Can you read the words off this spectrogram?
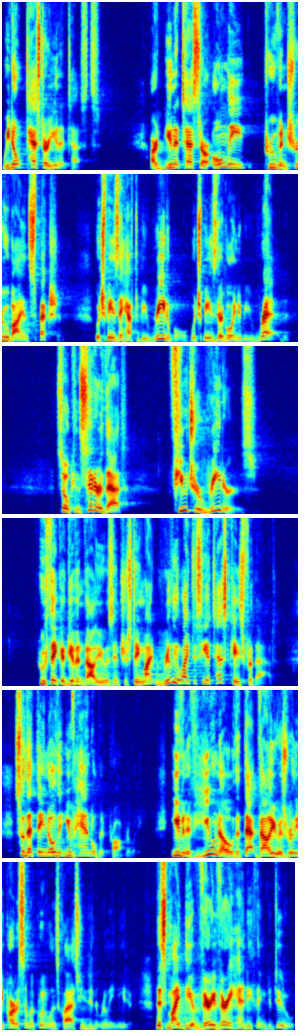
We don't test our unit tests. Our unit tests are only proven true by inspection, which means they have to be readable, which means they're going to be read. So consider that future readers who think a given value is interesting might really like to see a test case for that so that they know that you've handled it properly. Even if you know that that value is really part of some equivalence class, you didn't really need it. This might be a very, very handy thing to do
